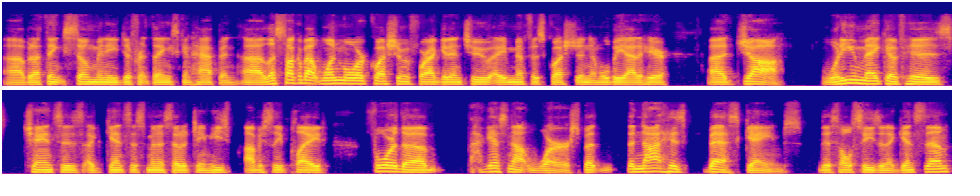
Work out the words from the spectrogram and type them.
Uh, but I think so many different things can happen. Uh, let's talk about one more question before I get into a Memphis question, and we'll be out of here. Uh, Ja, what do you make of his chances against this Minnesota team? He's obviously played for the, I guess not worse, but the not his best games this whole season against them.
